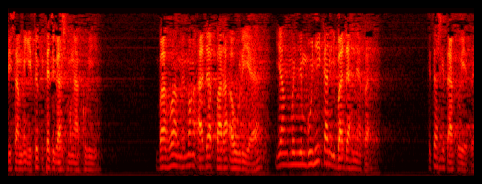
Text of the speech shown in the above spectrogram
di samping itu kita juga harus mengakui bahwa memang ada para aulia yang menyembunyikan ibadahnya, Pak. Itu harus kita akui itu.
